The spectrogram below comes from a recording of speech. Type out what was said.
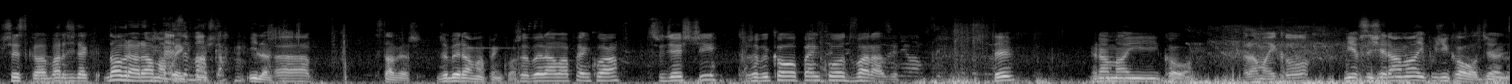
Wszystko, a bardziej tak. Dobra, rama pękła. Ile E, stawiasz, żeby rama pękła? żeby rama pękła 30, żeby koło pękło dwa razy. Ty? Rama i koło. Rama i koło? Nie, w sensie rama i później koło oddzielnie.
